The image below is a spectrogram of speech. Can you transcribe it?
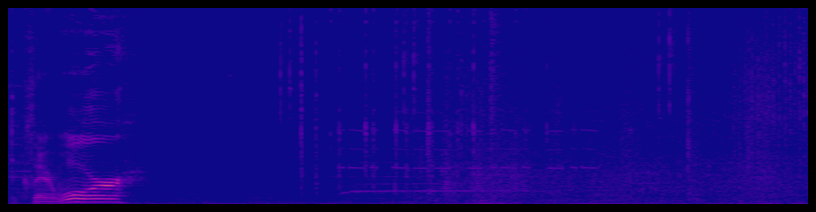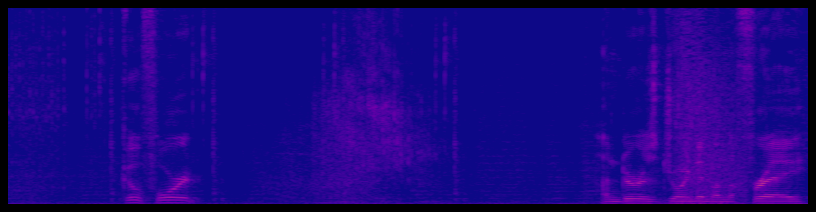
Declare war. Go for it. Honduras joined in on the fray.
